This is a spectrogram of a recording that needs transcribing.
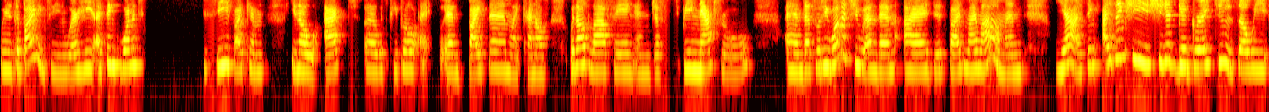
we did the biting scene where he, I think, wanted to see if I can, you know, act uh, with people and bite them, like kind of without laughing and just being natural. and that's what he wanted to. And then I did bite my mom, and yeah, I think I think she she did good great too. So we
